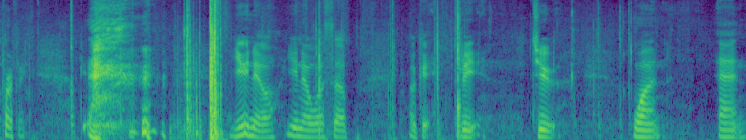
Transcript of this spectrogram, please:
perfect. Okay. you know, you know what's up. Okay, three, two, one, and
